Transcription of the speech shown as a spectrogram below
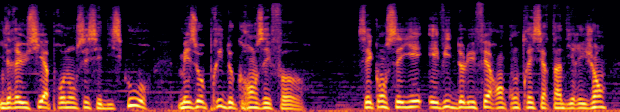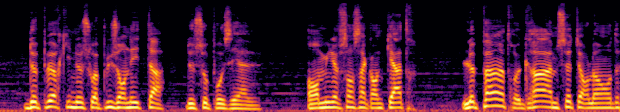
Il réussit à prononcer ses discours, mais au prix de grands efforts. Ses conseillers évitent de lui faire rencontrer certains dirigeants, de peur qu'il ne soit plus en état de s'opposer à eux. En 1954, le peintre Graham Sutherland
